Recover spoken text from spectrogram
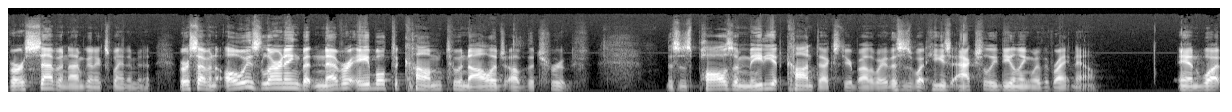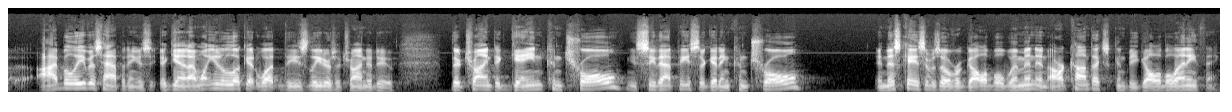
Verse 7, I'm going to explain in a minute. Verse 7 always learning, but never able to come to a knowledge of the truth. This is Paul's immediate context here, by the way. This is what he's actually dealing with right now. And what I believe is happening is, again, I want you to look at what these leaders are trying to do. They're trying to gain control. You see that piece? They're getting control. In this case, it was over gullible women. In our context, it can be gullible anything.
